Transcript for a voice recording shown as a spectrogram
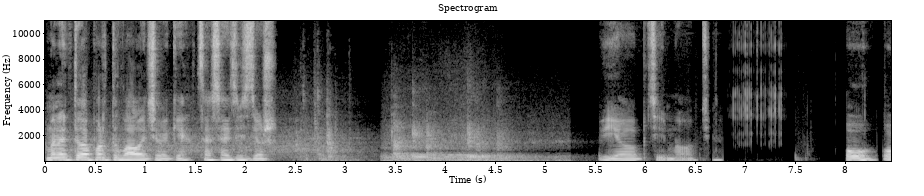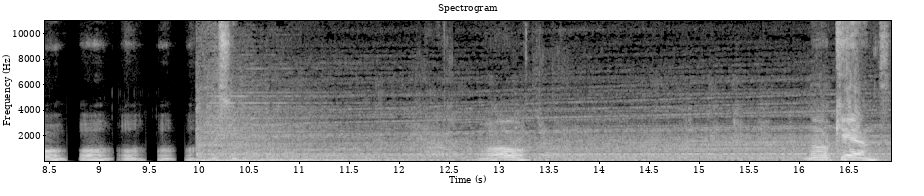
Мене телепортували, чуваки. Це все звіздєш. Йопті мопті. О, о, о, о, о, о, спасибо. Оу. Ну, Кент.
